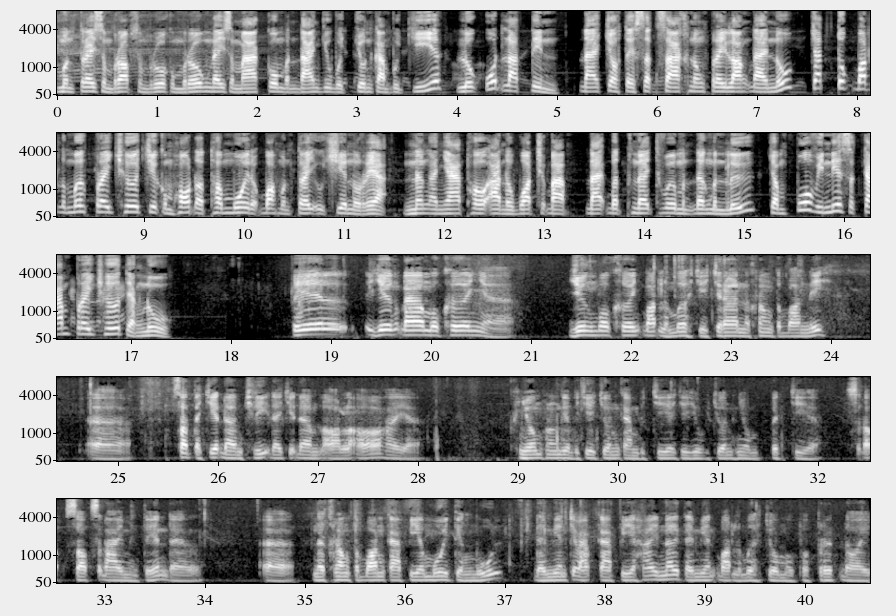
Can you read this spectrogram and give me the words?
មន្ត្រីសម្របសម្រួលគម្រោងនៃសមាគមបណ្ដាញយុវជនកម្ពុជាលោកអ៊ូតឡាទីន ដែលចុះទៅសិក្សាក្នុងព្រៃឡង់ដែរនោះចាត់ទុកបទល្មើសព្រៃឈើជាកំហុសដ៏ធំមួយរបស់មន្ត្រីឧទ្យានុរក្សនិងអាជ្ញាធរអនុវត្តច្បាប់ដែលបិទភ្នែកធ្វើមិនដឹងមិនឮចំពោះវិនាសកម្មព្រៃឈើទាំងនោះពេលយើងដើរមកឃើញយើងមកឃើញបទល្មើសជាច្រើននៅក្នុងតំបន់នេះអឺសត្វតាជាដើមឆ្លីដែលជាដើមល្អល្អហើយខ្ញុំក្នុងនាមប្រជាជនកម្ពុជាជាយុវជនខ្ញុំពិតជាសោកស្ដាយមែនទែនដែល នៅក្នុងតំបន់ការពារមួយទាំងមូលដែលមានច្បាប់ការពារហើយនៅតែមានបទល្មើសចូលមកប្រព្រឹត្តដោយ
